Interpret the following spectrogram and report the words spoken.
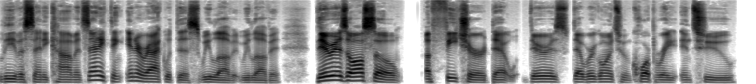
leave us any comments, anything. Interact with this. We love it. We love it. There is also a feature that there is that we're going to incorporate into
